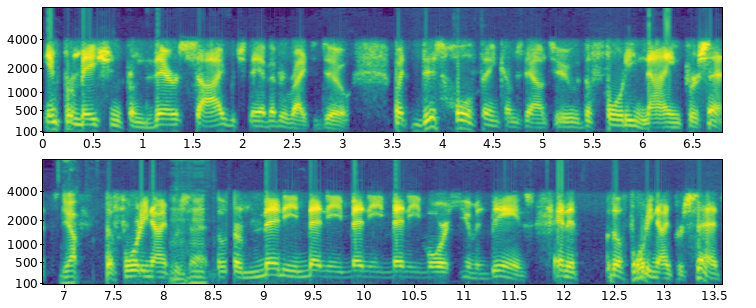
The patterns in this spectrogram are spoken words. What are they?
information from their side, which they have every right to do. But this whole thing comes down to the forty nine percent. Yep. The forty nine percent. Mm-hmm. Those are many, many, many, many more human beings, and if the forty nine percent,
